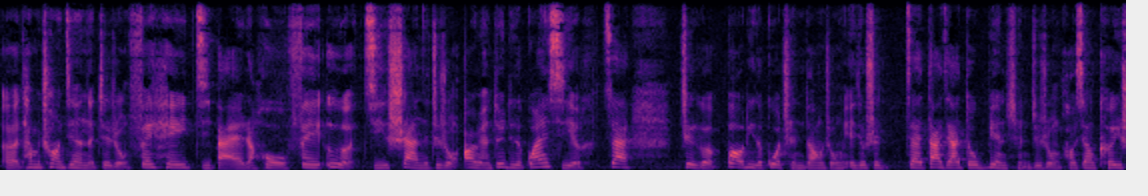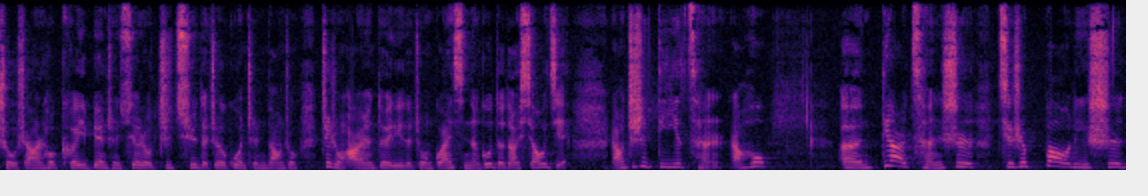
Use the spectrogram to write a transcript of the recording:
呃，他们创建的这种非黑即白，然后非恶即善的这种二元对立的关系，在这个暴力的过程当中，也就是在大家都变成这种好像可以受伤，然后可以变成血肉之躯的这个过程当中，这种二元对立的这种关系能够得到消解。然后这是第一层，然后，嗯，第二层是其实暴力是。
